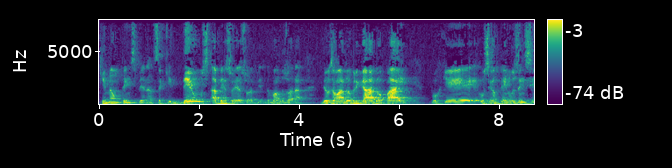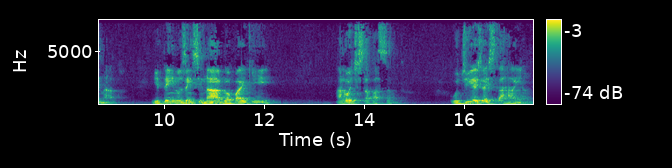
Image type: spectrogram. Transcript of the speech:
que não têm esperança. Que Deus abençoe a sua vida. Vamos orar. Deus amado, obrigado, ó Pai, porque o Senhor tem nos ensinado. E tem nos ensinado, ó Pai, que a noite está passando, o dia já está raiando,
